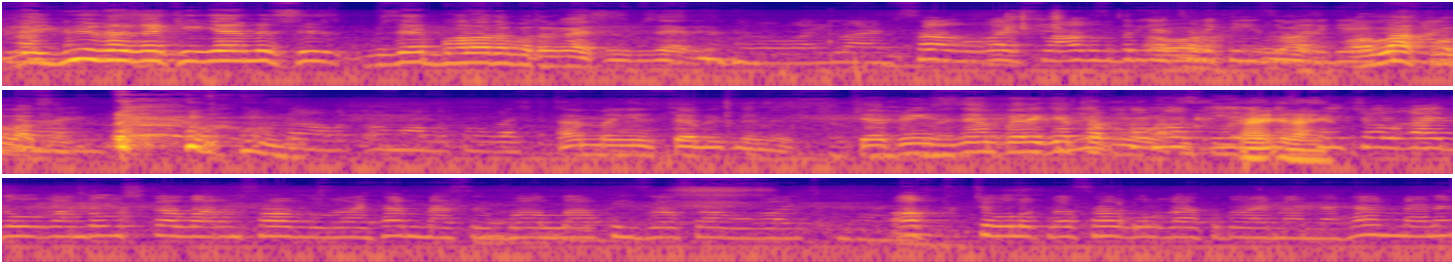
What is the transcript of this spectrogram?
Bizə 100 yaşa keçəmiz siz bizə balada oturğaysınız bizə. Vallahi sağ ol qayıtmaq. Ağız bir gətirək, ikinizi bir gətirək. Allah qollasın. Sağ ol. Həmməniz təbrikləmiz. Kəfinizdən bərəkət tapın. Hayır, hayır. Heç olğay doğğanda uşqalarım sağ olğay, həmməsi vallahi qızla sağ olğay. Artıq çoğluqla sağ olğay Xuday mənlə. Həmməni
